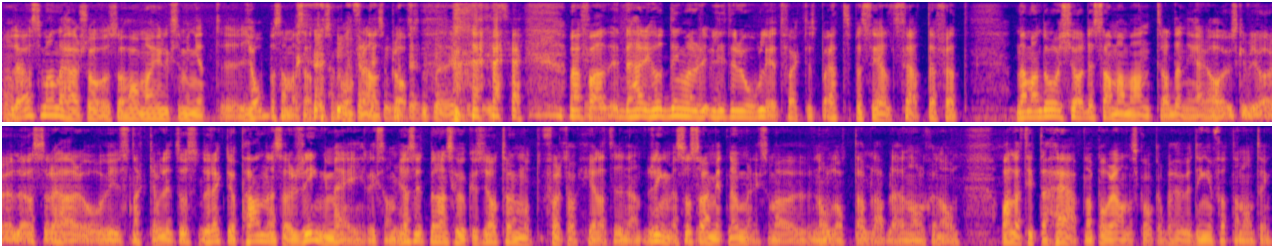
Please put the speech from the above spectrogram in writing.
ja. löser man det här så, så har man ju liksom inget eh, jobb på samma sätt som konferensproffs. Men fan, det här i Huddinge var lite roligt faktiskt på ett speciellt sätt. Därför att när man då körde samma mantra där nere, ja hur ska vi göra, lösa det här och vi snackade lite. Då, då räckte jag upp handen och sa ring mig. Liksom. Jag sitter på Lands sjukhus, jag tar emot företag hela tiden. Ring mig. Så sa jag mitt nummer, liksom, 08 bla bla 070. Och alla tittade häpna på varandra och skakade på huvudet. Ingen fattade någonting.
